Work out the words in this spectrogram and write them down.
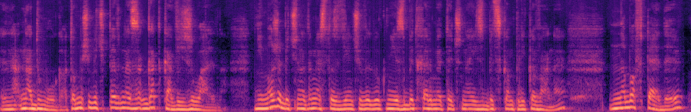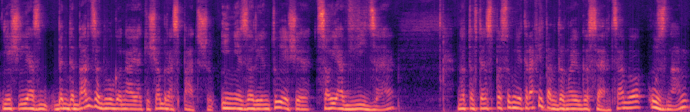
na, na długo. To musi być pewna zagadka wizualna. Nie może być natomiast to zdjęcie według mnie zbyt hermetyczne i zbyt skomplikowane, no bo wtedy, jeśli ja będę bardzo długo na jakiś obraz patrzył i nie zorientuję się, co ja widzę, no to w ten sposób nie trafi Pan do mojego serca, bo uznam,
